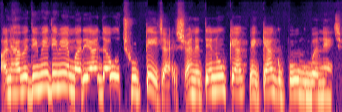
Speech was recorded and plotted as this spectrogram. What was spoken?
અને હવે ધીમે ધીમે મર્યાદાઓ છૂટતી જાય છે અને તેનું ક્યાંક ને ક્યાંક ભોગ બને છે.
